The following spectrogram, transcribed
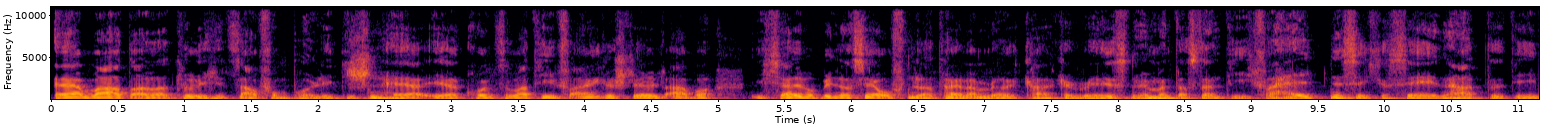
Er war da natürlich jetzt auch vom politischen her eher konservativ eingestellt, aber ich selber bin ja sehr oft in Lateinamerika gewesen. Wenn man das dann die Verhältnisse gesehen hatte, die,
